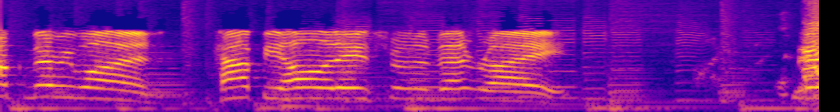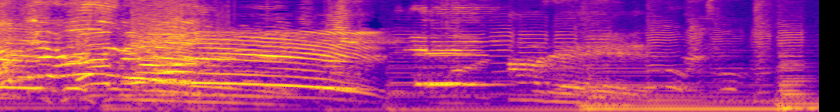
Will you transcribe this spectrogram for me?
welcome everyone. Happy holidays from Eventbrite. Happy Happy holidays! holidays!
